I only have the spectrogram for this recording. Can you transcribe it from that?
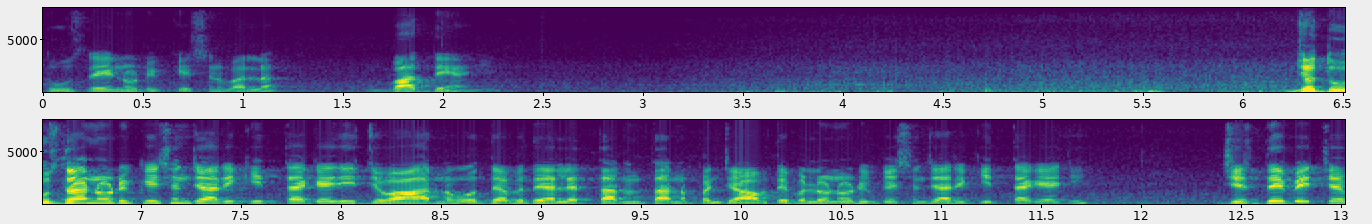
ਦੂਸਰੇ ਨੋਟੀਫਿਕੇਸ਼ਨ ਵੱਲ ਵਧਦੇ ਹਾਂ ਜੀ। ਜੋ ਦੂਸਰਾ ਨੋਟੀਫਿਕੇਸ਼ਨ ਜਾਰੀ ਕੀਤਾ ਗਿਆ ਜੀ, ਜਵਾਹਰ ਨਵੋਦਿਆ ਵਿਦਿਆਲਿਆ ਤਰਨਤਾਰਨ ਪੰਜਾਬ ਦੇ ਵੱਲੋਂ ਨੋਟੀਫਿਕੇਸ਼ਨ ਜਾਰੀ ਕੀਤਾ ਗਿਆ ਜੀ, ਜਿਸ ਦੇ ਵਿੱਚ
